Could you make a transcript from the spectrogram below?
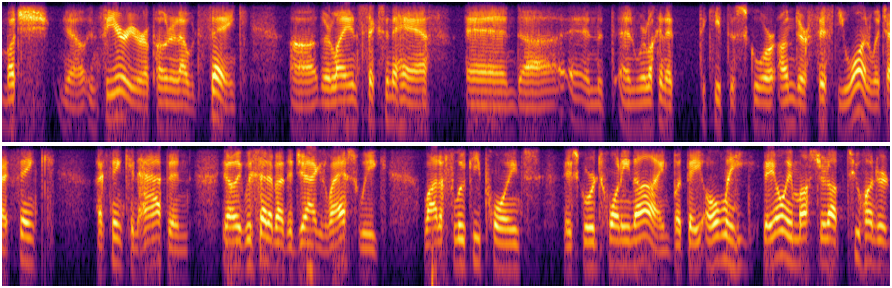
much you know inferior opponent, I would think. Uh, they're laying six and a half, and uh, and and we're looking at to keep the score under 51, which I think I think can happen. You know, like we said about the Jags last week, a lot of fluky points. They scored 29, but they only they only mustered up 214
